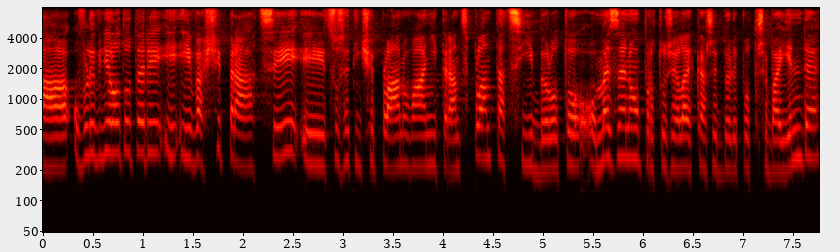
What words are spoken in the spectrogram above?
A ovlivnilo to tedy i, i vaši práci, i co se týče plánování transplantací? Bylo to omezeno, protože lékaři byli potřeba jinde?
